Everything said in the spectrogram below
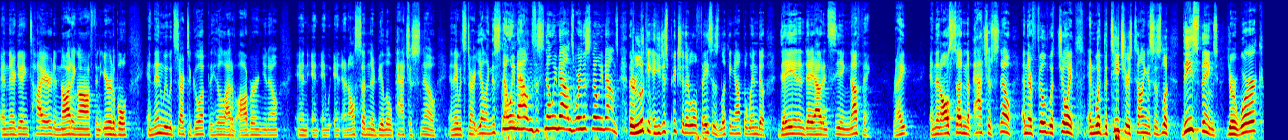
and they're getting tired and nodding off and irritable. And then we would start to go up the hill out of Auburn, you know, and, and, and, and all of a sudden there'd be a little patch of snow, and they would start yelling, The snowy mountains, the snowy mountains, we're in the snowy mountains. They're looking, and you just picture their little faces looking out the window day in and day out and seeing nothing, right? And then all of a sudden, a patch of snow, and they're filled with joy. And what the teacher is telling us is look, these things, your work,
